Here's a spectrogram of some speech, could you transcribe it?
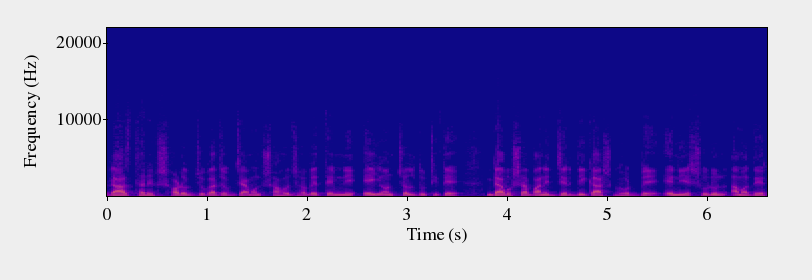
রাজধানীর সড়ক যোগাযোগ যেমন সহজ হবে, তেমনি এই অঞ্চল দুটিতে ব্যবসা বাণিজ্যের বিকাশ ঘটবে। এ নিয়ে শুনুন আমাদের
